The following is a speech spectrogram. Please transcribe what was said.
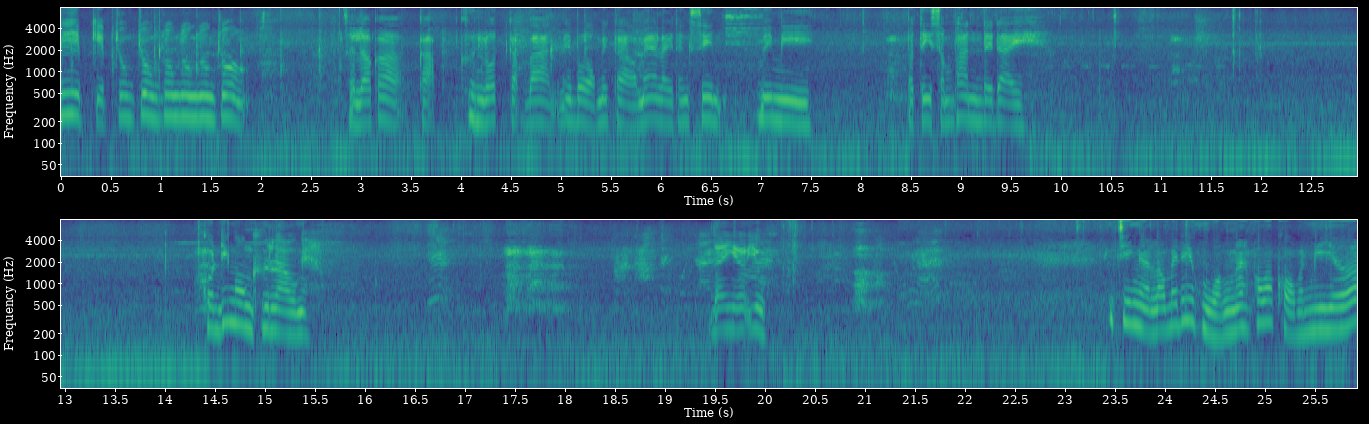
รีบเก็บจุ้งจุ้งจุ้งจุ้งจุ้งจุ้งเสร็จแล้วก็กลับขึ้นรถกลับบ้าน ไม่บอกไม่กล่าวไม่อะไรทั้งสิ้น ไม่มีปฏิสัมพันธ์ใด ๆ คนที่งงคือเราไง ได้เยอะอยู่ ริงๆอะเราไม่ได้หวงนะ เพราะว่าของมันมีเยอะ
